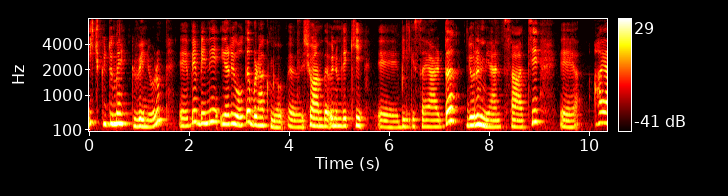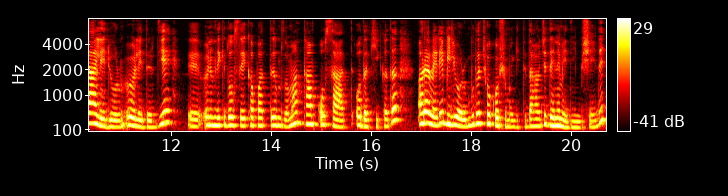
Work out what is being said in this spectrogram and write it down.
iç güdüme güveniyorum ve beni yarı yolda bırakmıyor. Şu anda önümdeki bilgisayarda görünmeyen saati hayal ediyorum öyledir diye e, önümdeki dosyayı kapattığım zaman tam o saat o dakikada ara verebiliyorum. Bu da çok hoşuma gitti. Daha önce denemediğim bir şeydi.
